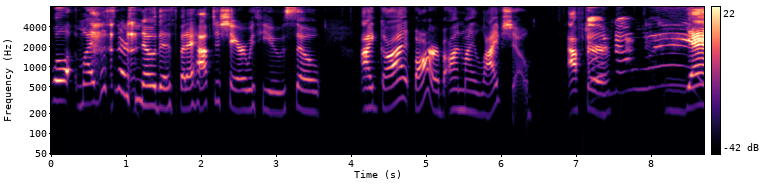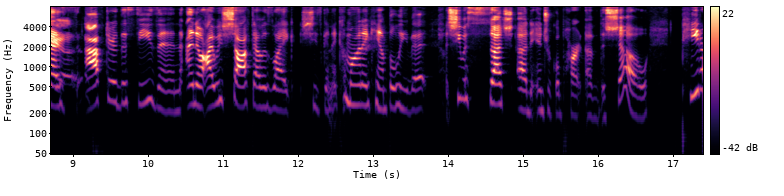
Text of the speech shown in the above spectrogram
Well, my listeners know this, but I have to share with you. So I got Barb on my live show after. Oh, no. Yes, after the season. I know I was shocked. I was like, she's going to come on. I can't believe it. She was such an integral part of the show. Peter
